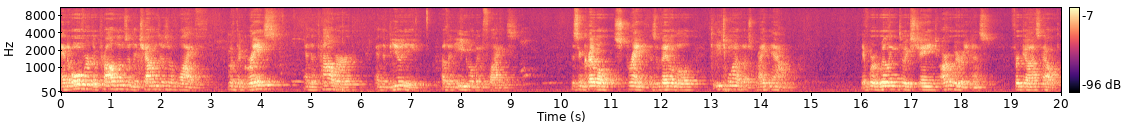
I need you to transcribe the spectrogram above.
and over the problems and the challenges of life with the grace and the power and the beauty of an eagle in flight. This incredible strength is available to each one of us right now if we're willing to exchange our weariness for God's help.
